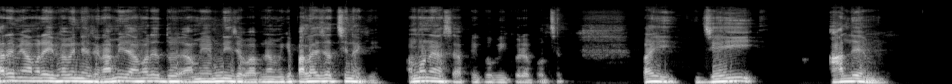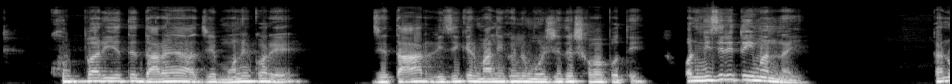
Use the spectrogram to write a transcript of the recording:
আর আমি, আমরা এইভাবে নিয়ে যান, আমি, আমার আমি এমনি যাব, আপনি আমাকে পালায় যাচ্ছি নাকি? আমার মনে আছে আপনি খুব ই করে বলছেন। ভাই, যেই আলেম খুববার ইয়েতে দাঁড়ায় যে মনে করে যে তার রিজিকের মালিক হলো মসজিদের সভাপতি। ওর নিজেরই তো ইমান নাই। কারণ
